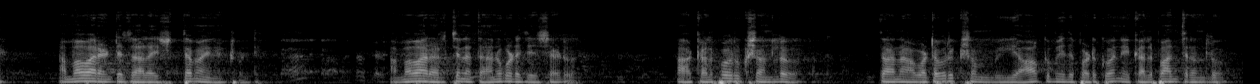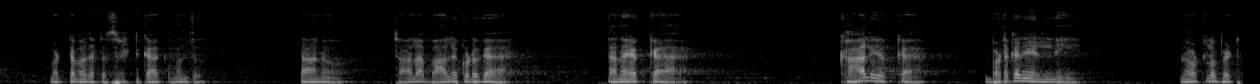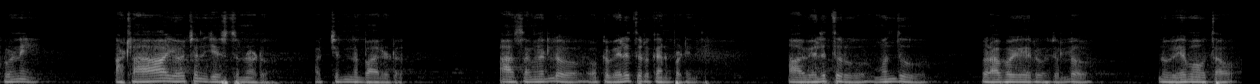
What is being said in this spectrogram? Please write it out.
అమ్మవారు అంటే చాలా ఇష్టమైనటువంటి అమ్మవారి అర్చన తాను కూడా చేశాడు. ఆ కల్పవృక్షంలో తాను ఆ వటవృక్షం ఈ ఆకు మీద పడుకొని కల్పాంతరంలో మొట్టమొదట సృష్టి కాకముందు తాను చాలా బాలకుడుగా తన యొక్క కాలు యొక్క బుటక నీళ్ళని నోట్లో పెట్టుకొని అట్లా యోచన చేస్తున్నాడు. ఆ చిన్న బాలుడు. ఆ సమయంలో ఒక వెలుతురు కనపడింది. ఆ వెలుతురు ముందు రాబోయే రోజుల్లో నువ్వేమవుతావు?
